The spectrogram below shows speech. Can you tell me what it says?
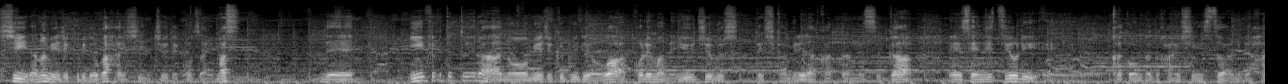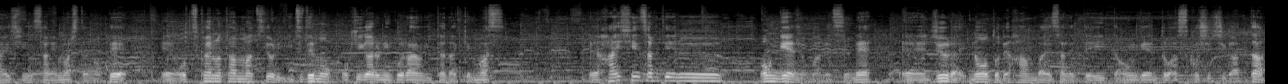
シーナのミュージックビデオが配信中でございます。でインフェクテッドエラーのミュージックビデオはこれまで YouTube でしか見れなかったんですが、えー、先日より、えー、各音楽配信ストアで配信されましたので、えー、お使いの端末よりいつでもお気軽にご覧いただけます、え配信されている音源はですね、えー、従来ノートで販売されていた音源とは少し違った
